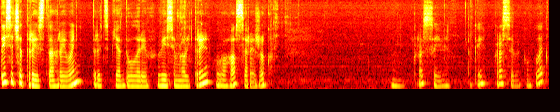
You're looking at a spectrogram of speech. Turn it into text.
1300 гривень. 35 доларів 8,03 вага сережок. Красиві. Такий красивий комплект.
